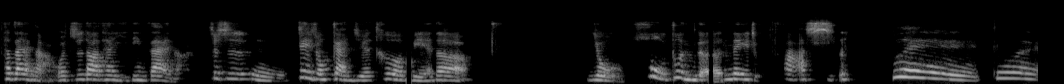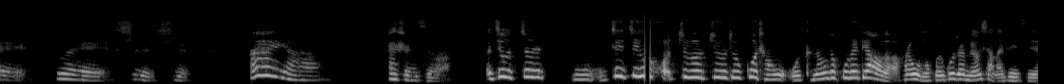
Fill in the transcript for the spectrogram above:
他在哪儿，我知道他一定在哪儿，就是嗯，这种感觉特别的有后盾的那种踏实。对对对，是是，哎呀，太神奇了，就就是。嗯，这这个话，这个这个这个过程，我可能都忽略掉了，或者我们回顾这没有想到这些。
